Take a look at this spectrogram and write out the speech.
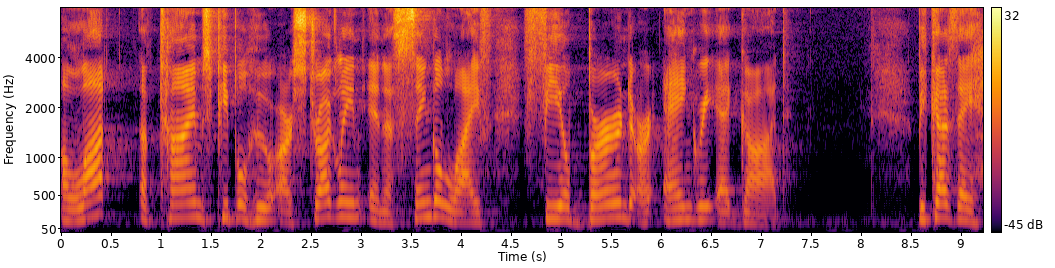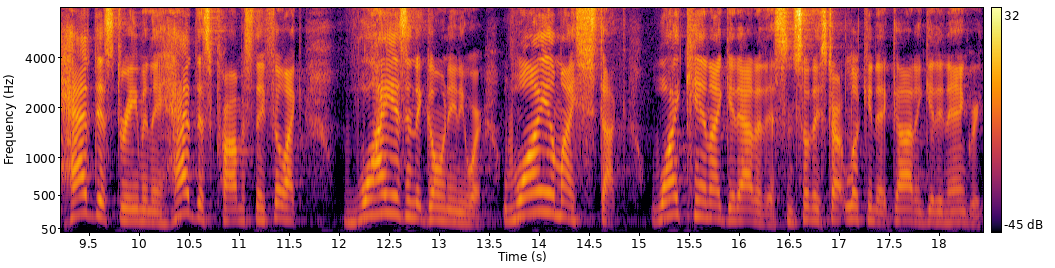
A lot of times, people who are struggling in a single life feel burned or angry at God. Because they had this dream and they had this promise. And they feel like, why isn't it going anywhere? Why am I stuck? Why can't I get out of this? And so they start looking at God and getting angry.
